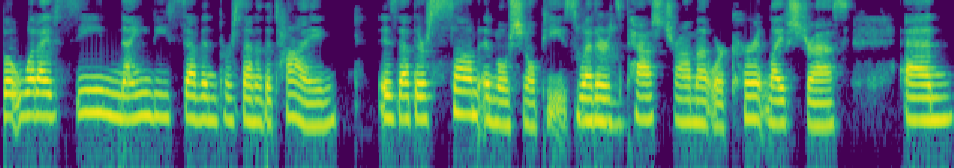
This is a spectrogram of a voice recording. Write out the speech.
But what I've seen 97% of the time is that there's some emotional piece, whether mm-hmm. it's past trauma or current life stress. And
